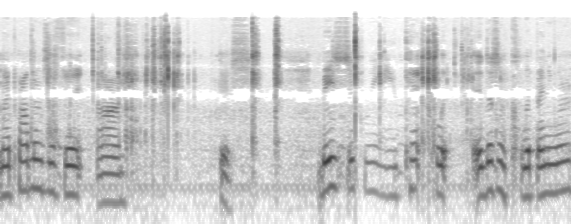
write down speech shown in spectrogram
My problems with it are this. Basically, you can't clip, it doesn't clip anywhere.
